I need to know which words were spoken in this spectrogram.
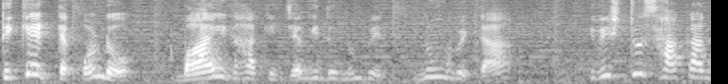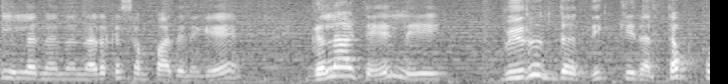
ಟಿಕೆಟ್ ತಕ್ಕೊಂಡು ಬಾಯಿಗೆ ಹಾಕಿ ಜಗಿದು ನುಂಬಿ, ನುಂಗ್ಬಿಟ್ಟ. ಇವಿಷ್ಟು ಸಾಕಾಗಲಿಲ್ಲ ನನ್ನ ನರಕ ಸಂಪಾದನೆಗೆ. ಗಲಾಟೆಯಲ್ಲಿ ವಿರುದ್ಧ ದಿಕ್ಕಿನ ತಪ್ಪು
